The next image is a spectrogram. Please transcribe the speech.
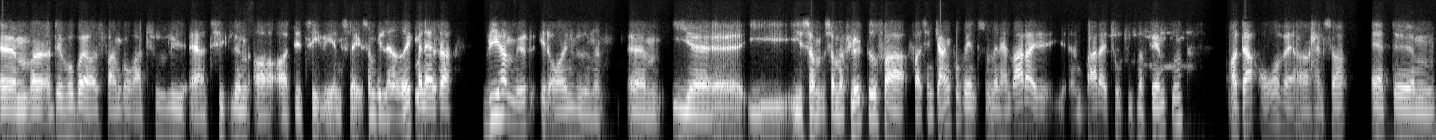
Øhm, og det håber jeg også fremgår ret tydeligt af artiklen og, og det tv-indslag, som vi lavede. Ikke? Men altså, vi har mødt et øjenvidne, øhm, i, øh, i, i, som, som er flygtet fra, fra Xinjiang-provinsen, men han var, der i, han var der i 2015, og der overværede han så, at... Øhm,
